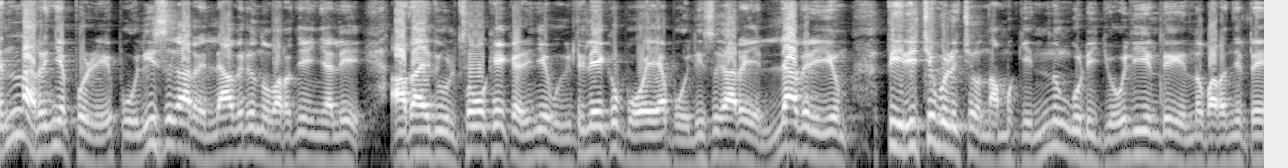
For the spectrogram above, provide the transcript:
എന്നറിഞ്ഞപ്പോഴേ പോലീസുകാർ എല്ലാവരും എന്ന് പറഞ്ഞു കഴിഞ്ഞാൽ അതായത് ഉത്സവമൊക്കെ കഴിഞ്ഞ് വീട്ടിലേക്ക് പോയ പോലീസുകാരെ എല്ലാവരെയും തിരിച്ചു വിളിച്ചു നമുക്ക് ഇന്നും കൂടി ജോലിയുണ്ട് എന്ന് പറഞ്ഞിട്ട്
